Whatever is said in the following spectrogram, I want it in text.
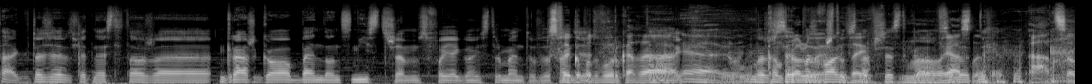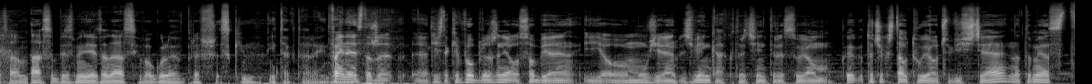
Tak, w jazzie świetne jest to, że grasz go będąc mistrzem swojego instrumentu w zasadzie. Swojego podwórka, tak. Tak. Nie, Możesz sobie kontrolujesz pozwolić tutaj. na wszystko, No jasne. absolutnie. Tak. A co tam? A sobie zmienię tonację w ogóle wbrew wszystkim i tak dalej. No. Fajne jest to, że e, jakieś takie wyobrażenia o sobie i o muzie, dźwiękach, które cię interesują, e, to cię kształtuje oczywiście, natomiast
